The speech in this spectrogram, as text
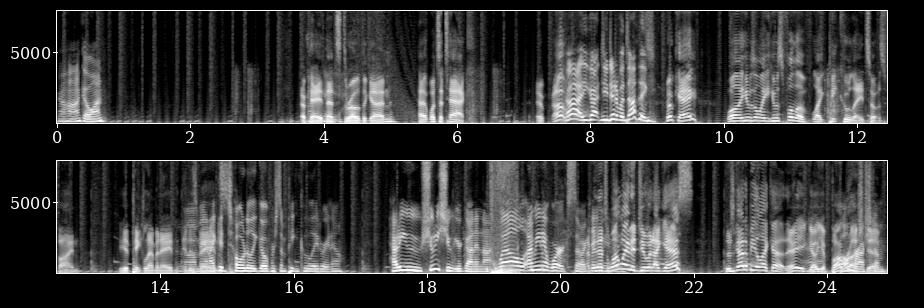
Uh huh. Go on. Okay, Okay. that's throw the gun. Ha- What's attack? Uh, Oh, Ah, you got you did it with nothing. okay. Well, he was only he was full of like pink Kool Aid, so it was fine. He had pink lemonade in oh his man, veins. I could totally go for some pink Kool Aid right now. How do you shooty shoot your gun and not? Well, I mean it works. So I, I mean, that's one way to do it, I guess. There's got to be like a. There you go. You bum, rushed, him.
